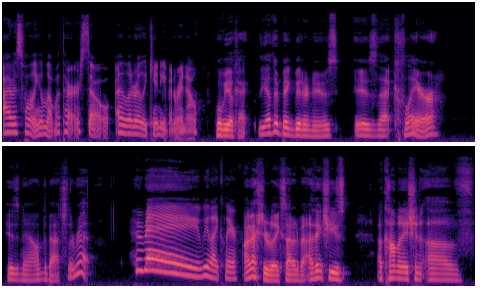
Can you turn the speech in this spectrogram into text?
I was falling in love with her, so I literally can't even right now. We'll be okay. The other big bit of news is that Clare is now the Bachelorette. Hooray! We like Clare. I'm actually really excited about. It. I think she's a combination of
